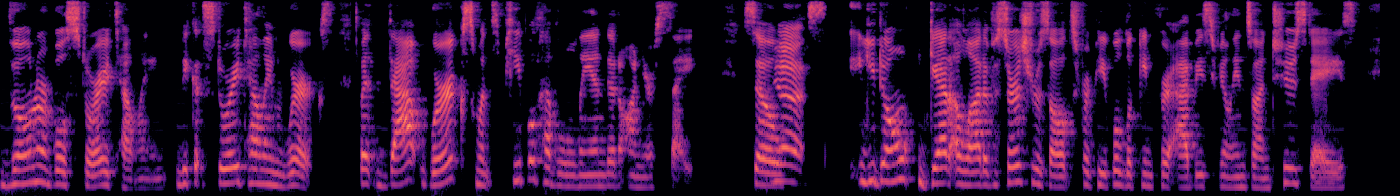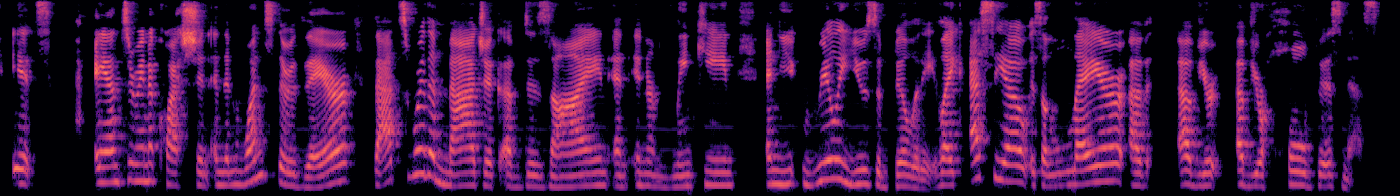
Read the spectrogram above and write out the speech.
vulnerable storytelling because storytelling works but that works once people have landed on your site so yes. You don't get a lot of search results for people looking for Abby's feelings on Tuesdays. It's answering a question. And then once they're there, that's where the magic of design and interlinking and really usability. Like SEO is a layer of of your of your whole business.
